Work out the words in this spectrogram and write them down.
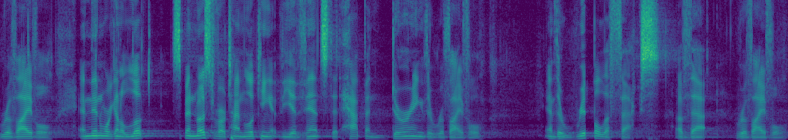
revival. And then we're going to look, spend most of our time looking at the events that happened during the revival and the ripple effects of that revival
